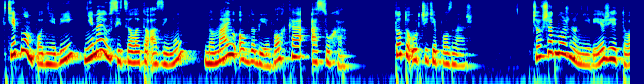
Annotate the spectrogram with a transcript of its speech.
V teplom podnebí nemajú síce leto a zimu, no majú obdobie vlhka a sucha. Toto určite poznáš. Čo však možno nevieš je to,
